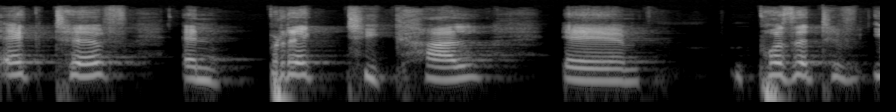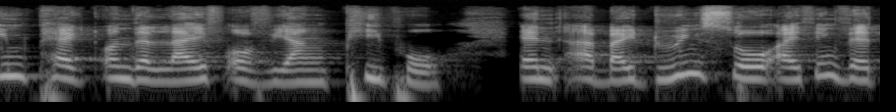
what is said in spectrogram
active and practical um, positive impact on the life of young people. And uh, by doing so, I think that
